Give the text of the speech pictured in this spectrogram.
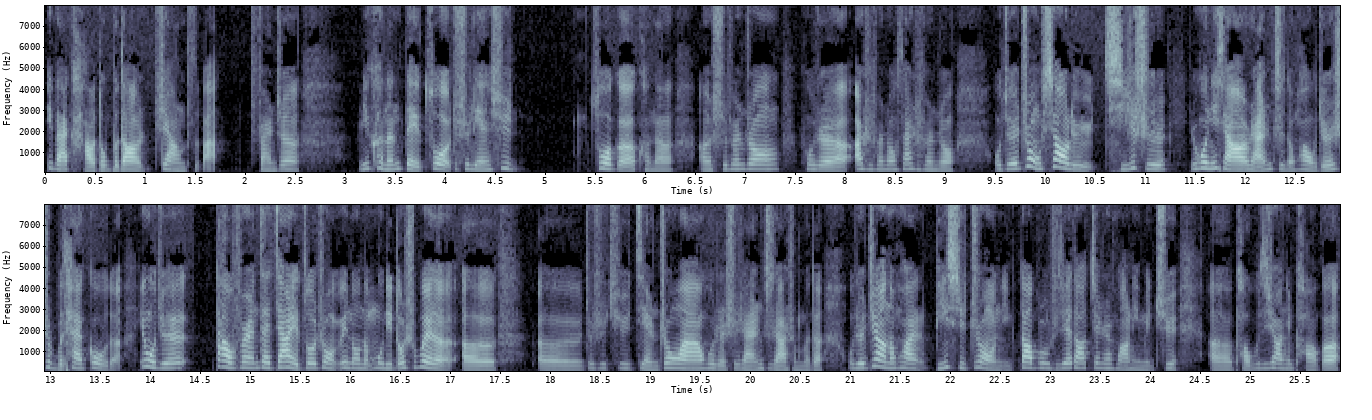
一百卡都不到这样子吧。反正你可能得做，就是连续做个可能呃十分钟或者二十分钟、三十分钟。我觉得这种效率其实，如果你想要燃脂的话，我觉得是不太够的。因为我觉得大部分人在家里做这种运动的目的都是为了呃。呃，就是去减重啊，或者是燃脂啊什么的。我觉得这样的话，比起这种，你倒不如直接到健身房里面去，呃，跑步机上你跑个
